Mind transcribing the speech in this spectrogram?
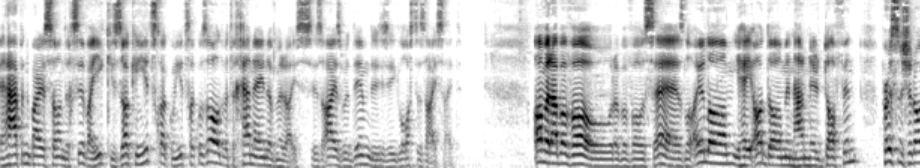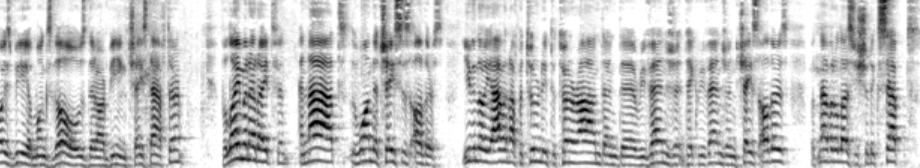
it happened by his son, the Chsiv, Yitzchak, when Yitzchak was old, with the Chenein of Merais. His eyes were dimmed, he lost his eyesight. Amar Rabavo, Rabavo says, Lo'elam yehei adam in hanir dofin. Person should always be amongst those that are being chased after. And not the one that chases others even though you have an opportunity to turn around and uh, revenge and take revenge and chase others, but nevertheless you should accept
